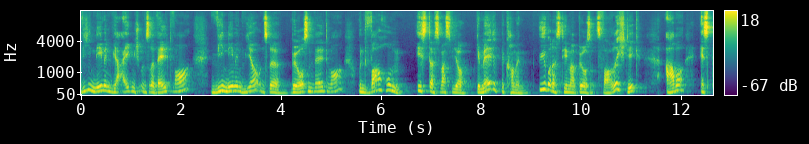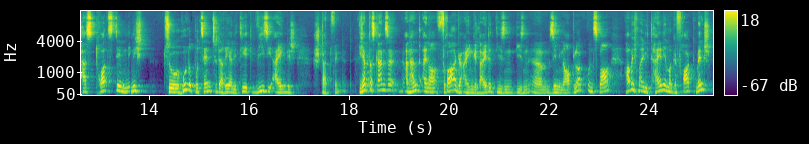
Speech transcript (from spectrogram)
wie nehmen wir eigentlich unsere Welt wahr? Wie nehmen wir unsere Börsenwelt wahr? Und warum ist das, was wir gemeldet bekommen über das Thema Börse zwar richtig, aber es passt trotzdem nicht zu 100% zu der Realität, wie sie eigentlich stattfindet. Ich habe das Ganze anhand einer Frage eingeleitet, diesen, diesen ähm, Seminarblog. Und zwar habe ich mal die Teilnehmer gefragt, Mensch,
